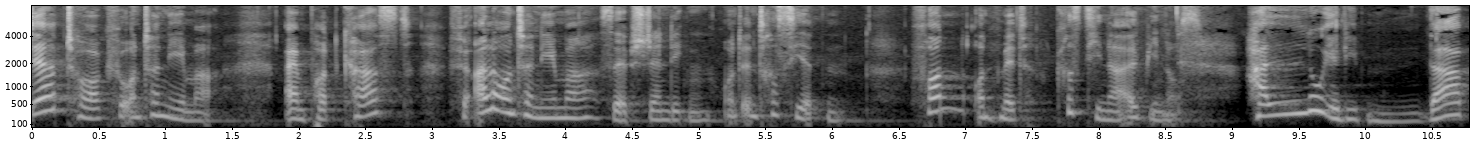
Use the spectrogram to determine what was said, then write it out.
der Talk für Unternehmer. Ein Podcast für alle Unternehmer, Selbstständigen und Interessierten. Von und mit Christina Albinus. Hallo ihr Lieben, da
